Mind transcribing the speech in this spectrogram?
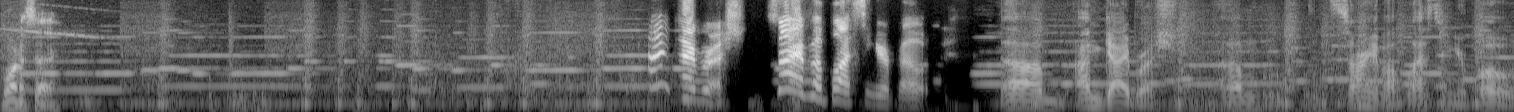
want to say? Hi, Guybrush. Sorry about blasting your boat. Um, I'm Guybrush. Um, sorry about blasting your boat.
